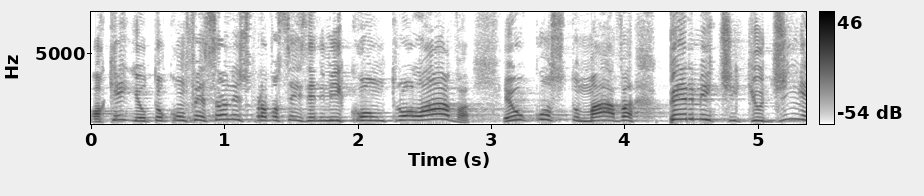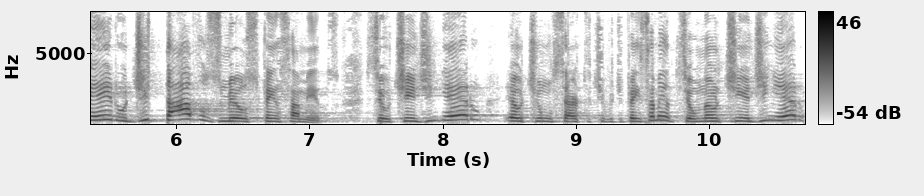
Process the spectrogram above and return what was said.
ok? Eu estou confessando isso para vocês, ele me controlava. Eu costumava permitir que o dinheiro ditava os meus pensamentos. Se eu tinha dinheiro, eu tinha um certo tipo de pensamento. Se eu não tinha dinheiro,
